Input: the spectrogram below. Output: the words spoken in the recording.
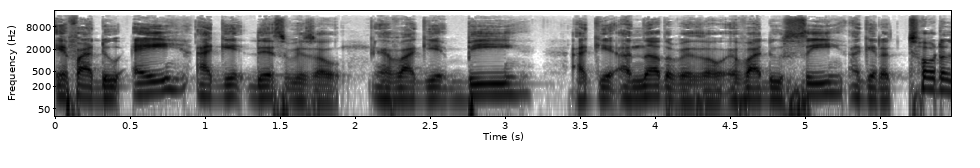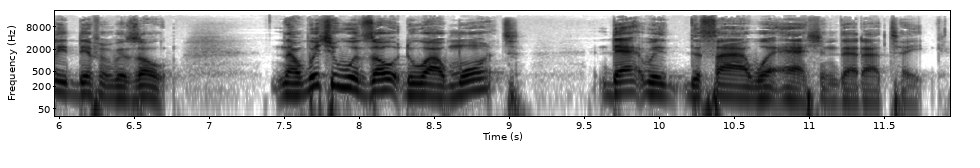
if I do A, I get this result. If I get B, I get another result. If I do C, I get a totally different result. Now, which result do I want? That would decide what action that I take.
